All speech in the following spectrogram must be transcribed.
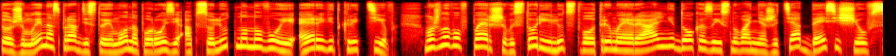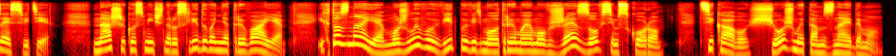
Тож ми насправді стоїмо на порозі абсолютно нової ери відкриттів. Можливо, вперше в історії людство отримає реальні докази існування життя десь іще у всесвіті. Наше космічне розслідування триває. І хто знає, можливо, відповідь ми отримаємо вже зовсім скоро. Цікаво, що ж ми там знайдемо.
